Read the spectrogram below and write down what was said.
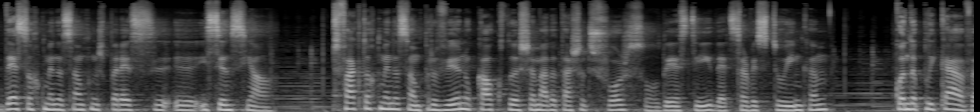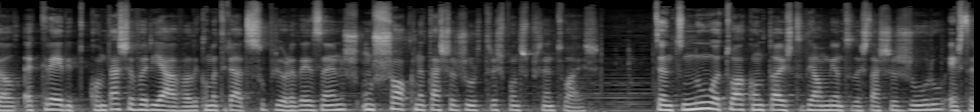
dessa recomendação que nos parece eh, essencial. De facto, a recomendação prevê, no cálculo da chamada taxa de esforço, ou DSTI, Debt Service to Income, quando aplicável a crédito com taxa variável e com maturidade superior a 10 anos, um choque na taxa de juros de 3 pontos percentuais. Portanto, no atual contexto de aumento das taxas de juro, esta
